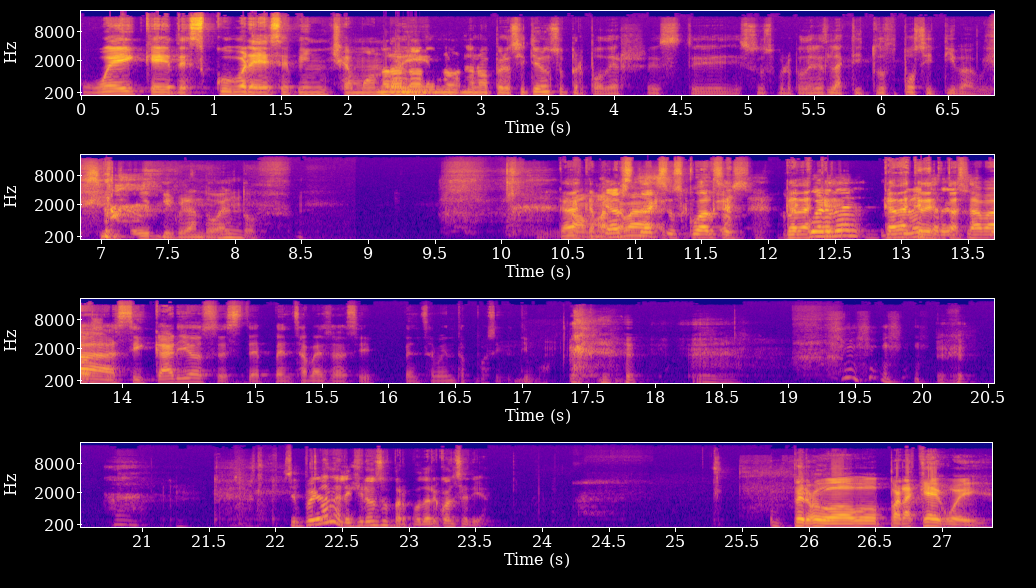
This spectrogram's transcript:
güey que descubre ese pinche mundo. No, no, no, no, no, no, pero sí tiene un superpoder. Este, su superpoder es la actitud positiva, güey. Siempre vibrando alto. Cada No, que mataba- Hashtag sus cuarzos. cada Recuerden, que, cada que destazaba sicarios, este, pensaba eso así, pensamiento positivo. Si pudieran elegir un superpoder, ¿cuál sería? Pero, ¿para qué, güey?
